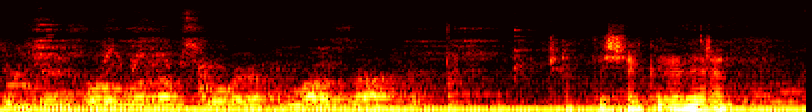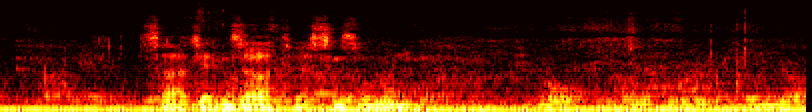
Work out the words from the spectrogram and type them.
kimseyi sormadan prova yapmaz zaten. Çok teşekkür ederim. Sadece imza atıversiniz olur mu? Yok böyle bir şey ya.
